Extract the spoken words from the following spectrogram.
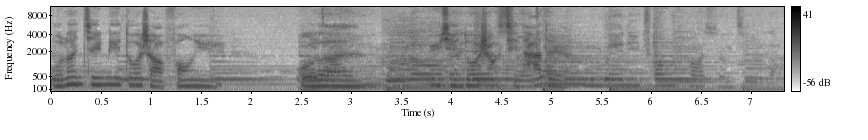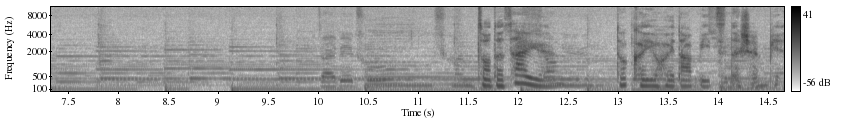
无论经历多少风雨，无论遇见多少其他的人，走得再远，都可以回到彼此的身边。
